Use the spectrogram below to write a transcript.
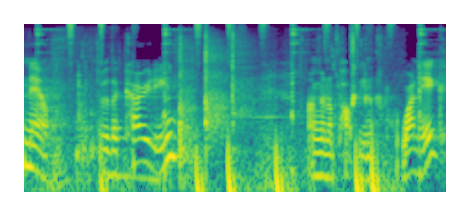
Now, for the coating, I'm going to pop in one egg.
